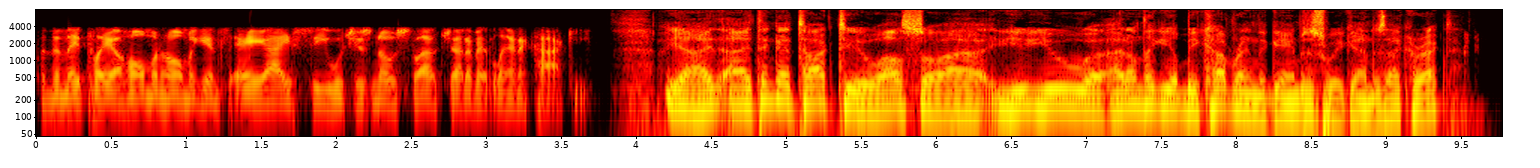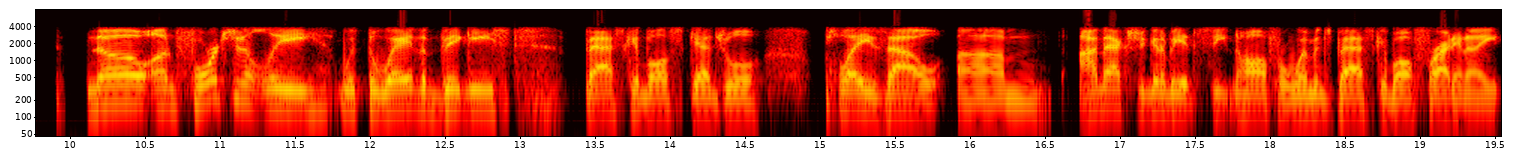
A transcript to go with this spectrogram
but then they play a home and home against AIC, which is no slouch out of Atlantic hockey. Yeah, I, I think I talked to you also. Uh, you you uh, I don't think you'll be covering the games this weekend. Is that correct? No, unfortunately, with the way the Big East basketball schedule plays out, um, I'm actually going to be at Seton Hall for women's basketball Friday night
